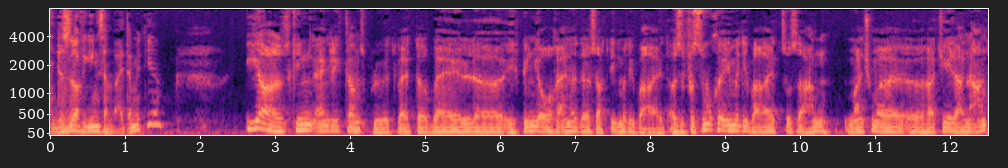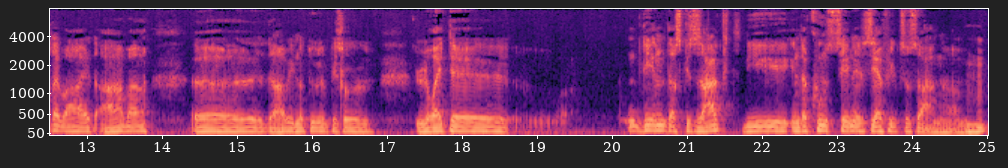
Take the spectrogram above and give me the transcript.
In Düsseldorf, wie ging es dann weiter mit dir? Ja, es ging eigentlich ganz blöd weiter, weil äh, ich bin ja auch einer, der sagt immer die Wahrheit. Also versuche immer die Wahrheit zu sagen. Manchmal äh, hat jeder eine andere Wahrheit, aber da habe ich natürlich ein bisschen Leute, denen das gesagt, die in der Kunstszene sehr viel zu sagen haben.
